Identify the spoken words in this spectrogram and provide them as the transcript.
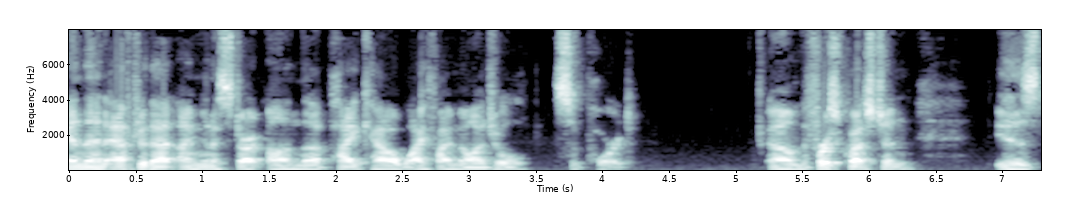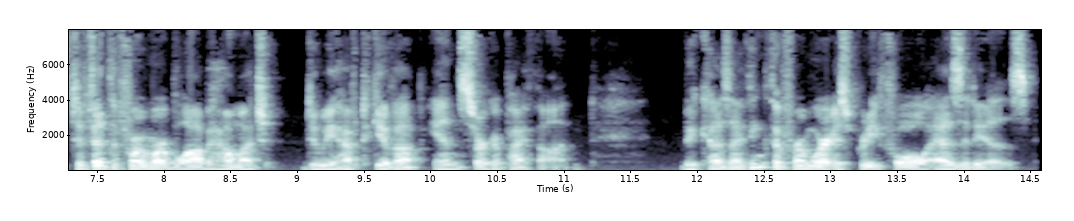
And then after that, I'm going to start on the Pico Wi Fi module support. Um, the first question is to fit the firmware blob, how much do we have to give up in CircuitPython? Because I think the firmware is pretty full as it is,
